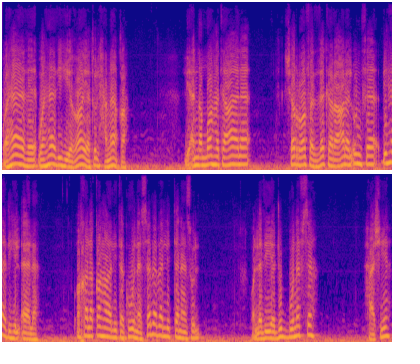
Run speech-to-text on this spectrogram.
وهذا وهذه غاية الحماقة لأن الله تعالى شرف الذكر على الأنثى بهذه الآلة وخلقها لتكون سببا للتناسل والذي يجب نفسه حاشية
